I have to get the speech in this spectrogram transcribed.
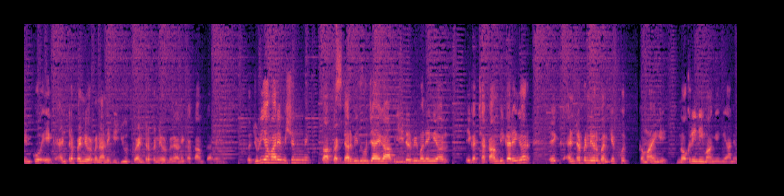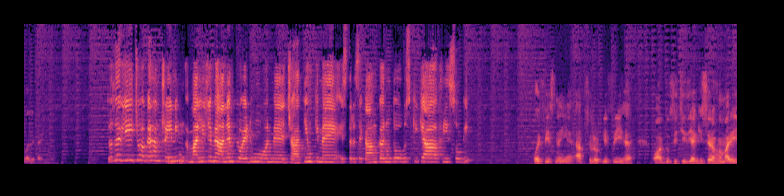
इनको एक एंटरप्रेन्योर बनाने की, यूथ को एंटरप्रेन्योर बनाने का काम कर रहे हैं। तो जुड़िए हमारे मिशन में तो आपका डर भी दूर जाएगा, आप लीडर भी बनेंगे और एक अच्छा काम भी करेंगे और एक एंटरप्रेन्योर बन के खुद कमाएँगे, नौकरी नहीं मांगेंगे आने वाले टाइम में। तो सर ये जो अगर हम ट्रेनिंग मान लीजिए मैं अनएम्प्लॉयड हूँ और मैं चाहती हूँ कि मैं इस तरह से काम करूँ तो उसकी क्या फ़ीस होगी? कोई फ़ीस नहीं है एब्सोल्युटली फ्री है। और दूसरी चीज़ ये कि सिर्फ़ हमारी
